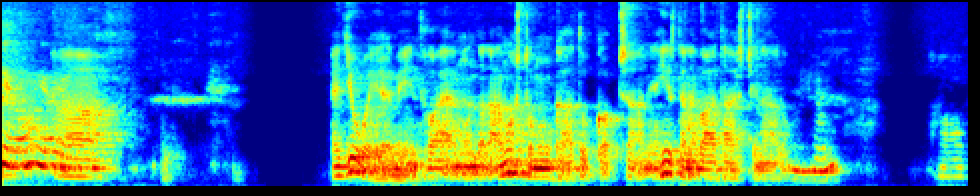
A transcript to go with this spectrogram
jó, jó. jó. Egy jó élményt, ha elmondanál, most a munkátok kapcsán, ilyen hirtelen váltást csinálunk. Uh-huh. Ha,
